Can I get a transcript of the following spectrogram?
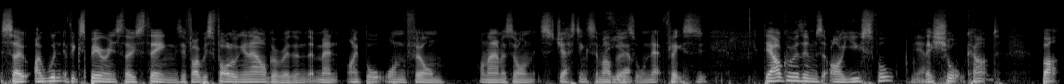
So I wouldn't have experienced those things if I was following an algorithm that meant I bought one film on Amazon, it's suggesting some others, or Netflix. The algorithms are useful; Yeah. they shortcut, but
